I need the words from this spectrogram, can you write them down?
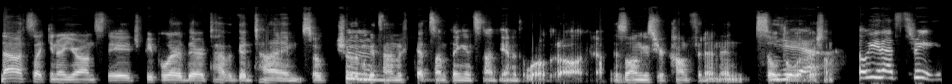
now it's like you know you're on stage, people are there to have a good time, so show them a good Hmm. time. If you get something, it's not the end of the world at all. You know, as long as you're confident and still Yeah. deliver something. Okay, that's three.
